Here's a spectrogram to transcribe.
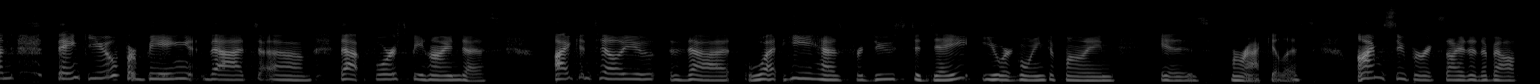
and thank you for being that, um, that force behind us. I can tell you that what he has produced to date, you are going to find is miraculous. I'm super excited about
